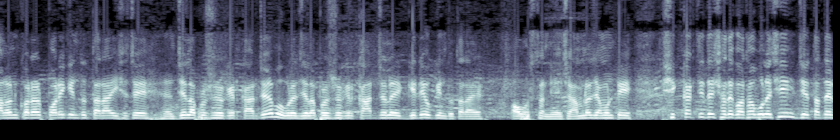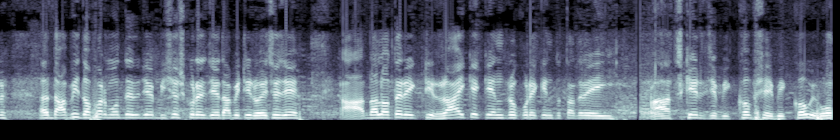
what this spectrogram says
পালন করার পরে কিন্তু তারা এসেছে জেলা প্রশাসকের কার্যালয়, বগুড়া জেলা প্রশাসকের কার্যালয়ের গেটেও কিন্তু তারা অবস্থান নিয়েছে। আমরা যেমনটি শিক্ষার্থীদের সাথে কথা বলেছি যে তাদের দাবি দফার মধ্যে যে বিশেষ করে যে দাবিটি রয়েছে যে আদালতের একটি রায়কে কেন্দ্র করে কিন্তু তাদের এই আজকের যে বিক্ষোভ, সেই বিক্ষোভ এবং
